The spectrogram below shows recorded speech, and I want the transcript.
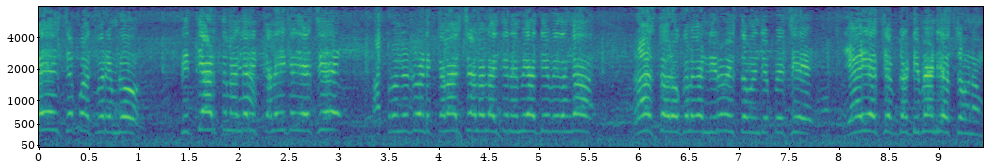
AICF ఆధ్వర్యంలో విద్యార్థులందరికీ కలయిక చేసి అక్కడ ఉన్నటువంటి కళాశాలలు అయితేనేమి? అదే విధంగా రాస్తా రోకలుగా నిర్వహిస్తామని చెప్పేసి ఏఐఎస్ఎఫ్గా డిమాండ్ చేస్తూ ఉన్నాం.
